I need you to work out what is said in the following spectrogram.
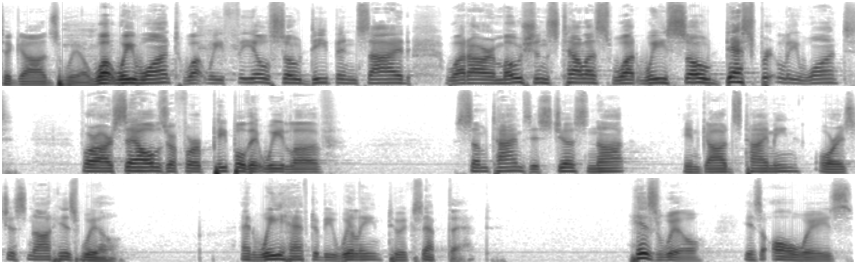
to God's will. What we want, what we feel so deep inside, what our emotions tell us, what we so desperately want for ourselves or for people that we love, sometimes it's just not in God's timing or it's just not His will. And we have to be willing to accept that. His will is always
